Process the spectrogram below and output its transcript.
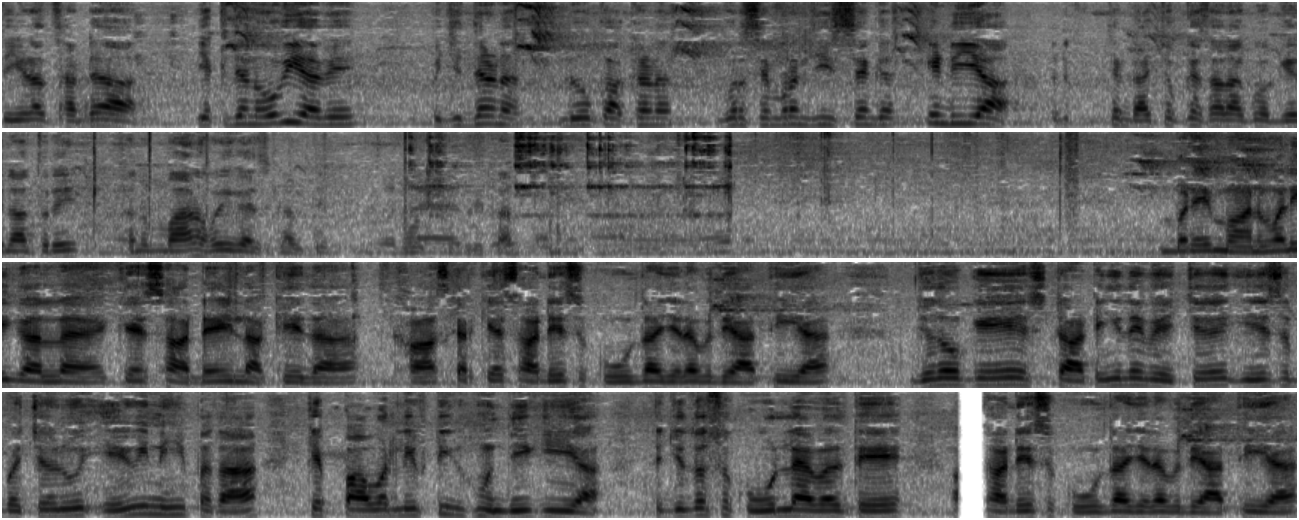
ਤੇ ਜਿਹੜਾ ਸਾਡਾ ਇੱਕ ਦਿਨ ਉਹ ਵੀ ਆਵੇ ਵੀ ਜਿੱਦਣ ਲੋਕ ਆਖਣ, ਗੁਰਸਿਮਰਨਜੀਤ ਸਿੰਘ ਇੰਡੀਆ ਝੰਡਾ ਚੁੱਕ ਕੇ ਸਾਰਾ ਕੋ ਅੱਗੇ ਨਾਲ ਤੁਰੇ, ਸਾਨੂੰ ਮਾਣ ਹੋਏਗਾ ਇਸ ਗੱਲ ਤੇ। ਬਹੁਤ ਸ਼ੁਕਰੀਆ ਬੜੇ ਮਾਣ ਵਾਲੀ ਗੱਲ ਹੈ ਕਿ ਸਾਡੇ ਇਲਾਕੇ ਦਾ, ਖਾਸ ਕਰਕੇ ਸਾਡੇ ਸਕੂਲ ਦਾ ਜਿਹੜਾ ਵਿਦਿਆਰਥੀ ਆ ਜਦੋਂ ਕਿ ਸਟਾਰਟਿੰਗ ਦੇ ਵਿੱਚ ਇਸ ਬੱਚੇ ਨੂੰ ਇਹ ਵੀ ਨਹੀਂ ਪਤਾ ਕਿ ਪਾਵਰ ਲਿਫਟਿੰਗ ਹੁੰਦੀ ਕੀ ਆ। ਤੇ ਜਦੋਂ ਸਕੂਲ ਲੈਵਲ ਤੇ ਸਾਡੇ ਸਕੂਲ ਦਾ ਜਿਹੜਾ ਵਿਦਿਆਰਥੀ ਆ,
